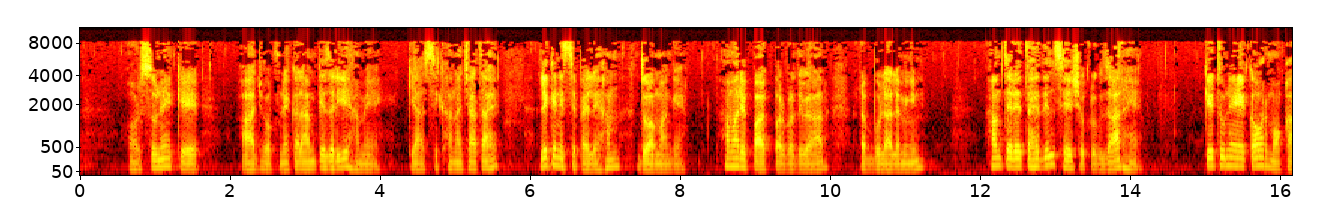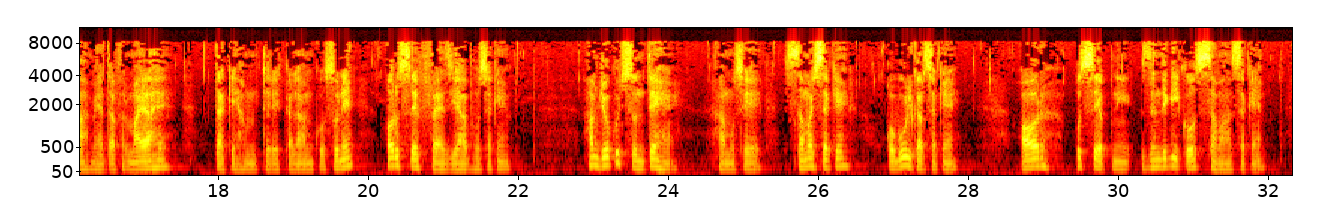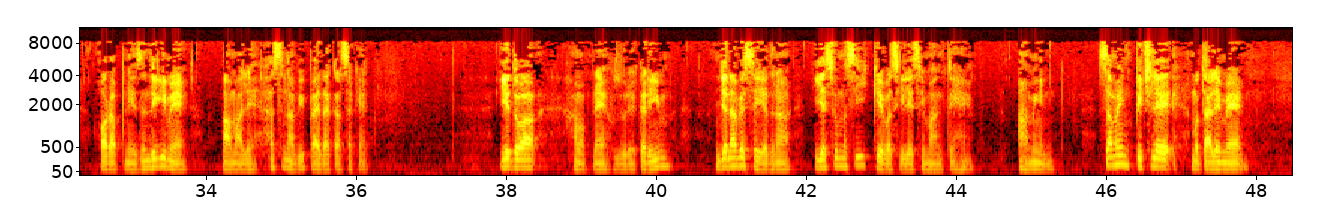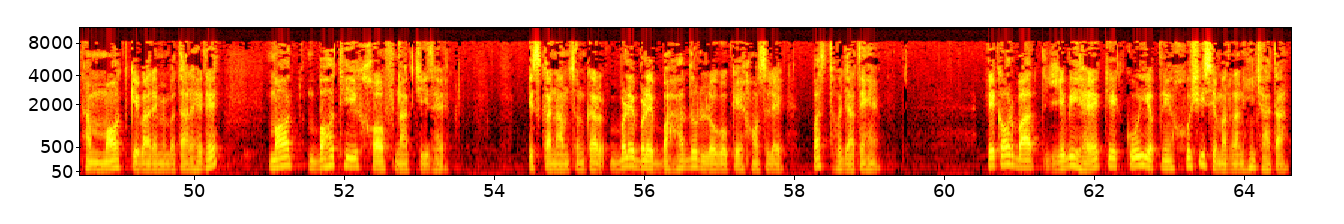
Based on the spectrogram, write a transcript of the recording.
اور سنیں کہ آج وہ اپنے کلام کے ذریعے ہمیں کیا سکھانا چاہتا ہے۔ لیکن اس سے پہلے ہم دعا مانگیں۔ ہمارے پاک پروردگار رب العالمین، ہم تیرے تہ دل سے شکر گزار ہیں کہ تو نے ایک اور موقع میں عطا فرمایا ہے تاکہ ہم تیرے کلام کو سنیں اور اس سے فیض یاب ہو سکیں۔ ہم جو کچھ سنتے ہیں، ہم اسے سمجھ سکیں، قبول کر سکیں۔ اور اس سے اپنی زندگی کو سنوار سکیں اور اپنی زندگی میں اعمال حسنا بھی پیدا کر سکیں۔ یہ دعا ہم اپنے حضور کریم جناب سیدنا یسو مسیح کے وسیلے سے مانگتے ہیں۔ آمین۔ سمین پچھلے مطالعے میں ہم موت کے بارے میں بتا رہے تھے۔ موت بہت ہی خوفناک چیز ہے۔ اس کا نام سن کر بڑے بڑے بہادر لوگوں کے حوصلے پست ہو جاتے ہیں۔ ایک اور بات یہ بھی ہے کہ کوئی اپنی خوشی سے مرنا نہیں چاہتا۔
